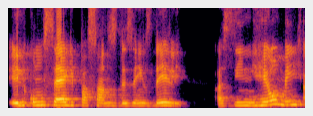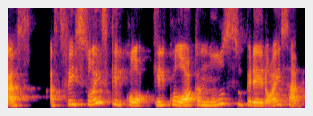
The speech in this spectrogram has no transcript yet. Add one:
ele consegue passar nos desenhos dele, assim, realmente as, as feições que ele, que ele coloca nos super-heróis, sabe?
